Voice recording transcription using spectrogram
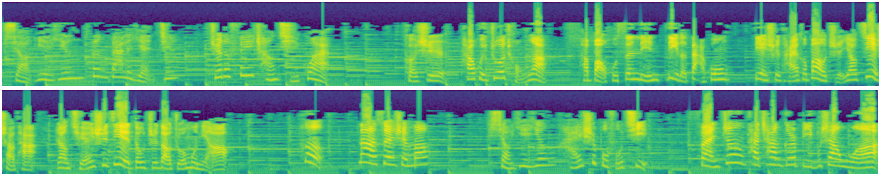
小夜莺瞪大了眼睛，觉得非常奇怪。可是它会捉虫啊！它保护森林立了大功，电视台和报纸要介绍它，让全世界都知道啄木鸟。哼，那算什么？小夜莺还是不服气，反正它唱歌比不上我。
